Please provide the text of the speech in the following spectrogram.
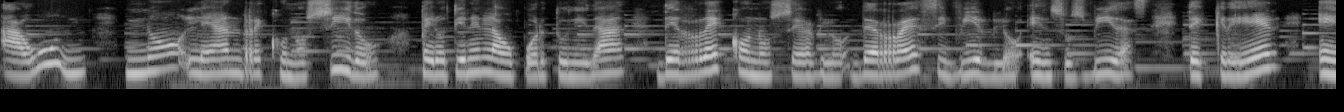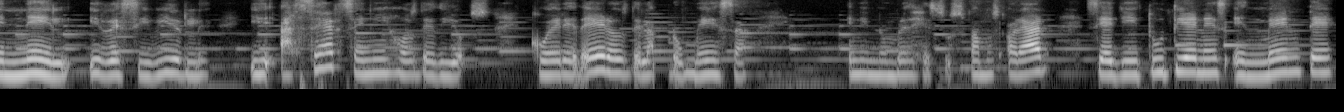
aún no le han reconocido, pero tienen la oportunidad de reconocerlo, de recibirlo en sus vidas, de creer en Él y recibirle y hacerse hijos de Dios coherederos de la promesa. En el nombre de Jesús, vamos a orar. Si allí tú tienes en mente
